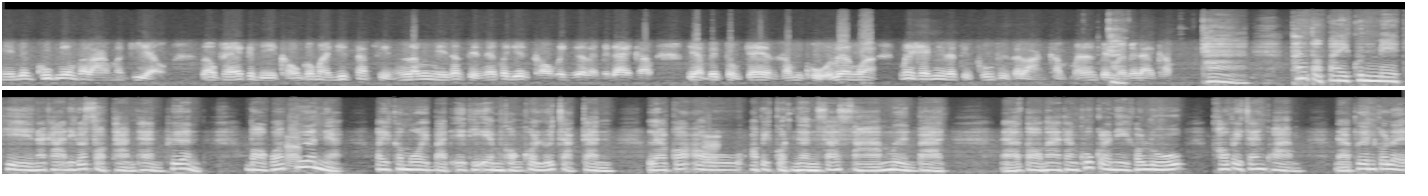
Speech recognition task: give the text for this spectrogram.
มีเรื่องคุกเรื่องพลางมาเกี่ยว เราแพ้คดีเขาก็มายึดทรัพย์สิน แล้วไม่มีทรัพย์สินเนี่ยก็ยึดเขาก็ยึดอะไรไม่ได้ครับ อย่าไปตกใจกับคำขู่เรื่องว่าไม่ใช่หนี่แล้วติดคุกติดตารางครับมันนั้นเป็นไปไม่ได้ครับค่ะ ท่านต่อไปคุณเมธีนะคะ อันนี้ก็สอบถามแทนเพื่อน บอกว่าครับเพื่อนเนี่ยไปขโมยบัตร ATM ของคนรู้จักกัน แล้วก็เอาครับเอาไปกดเงินซะสามหมื่นบาทนะต่อมาทางคู่กรณีเขารู้เขาไปแจ้งความนะเพื่อนก็เลย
